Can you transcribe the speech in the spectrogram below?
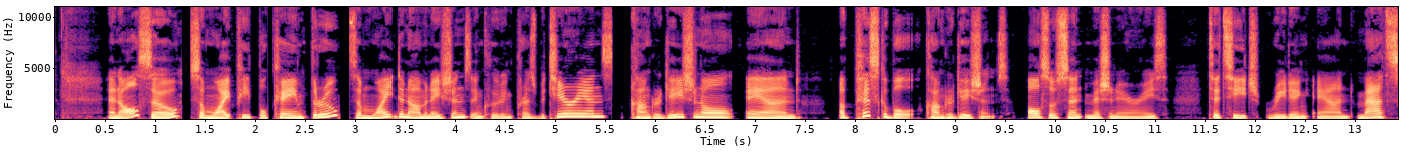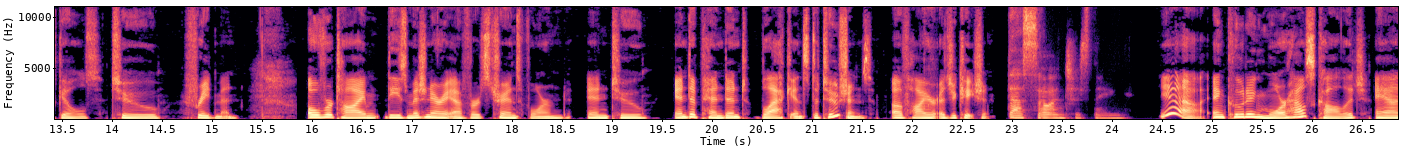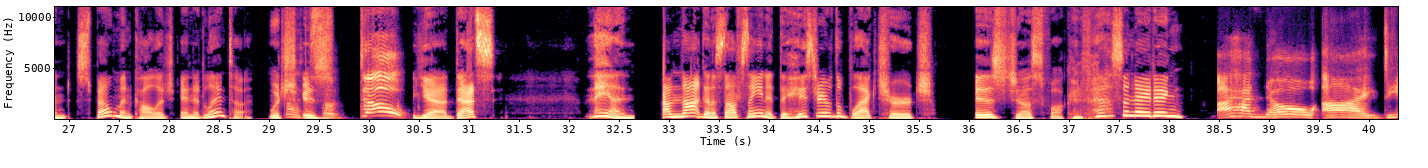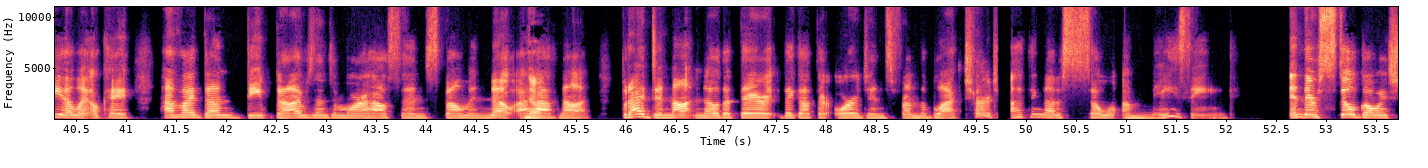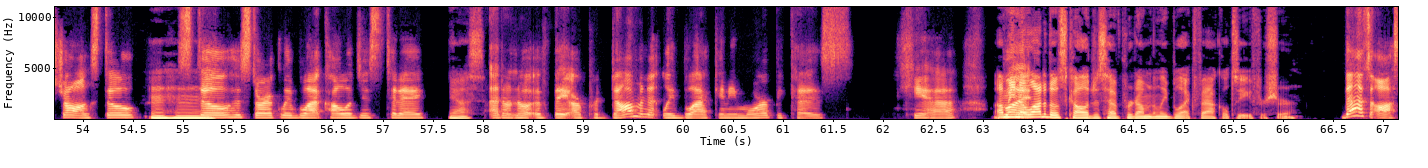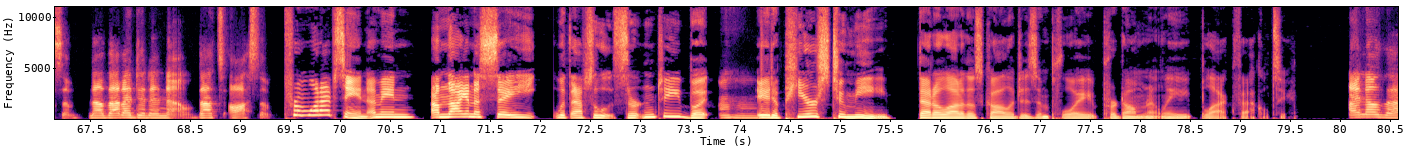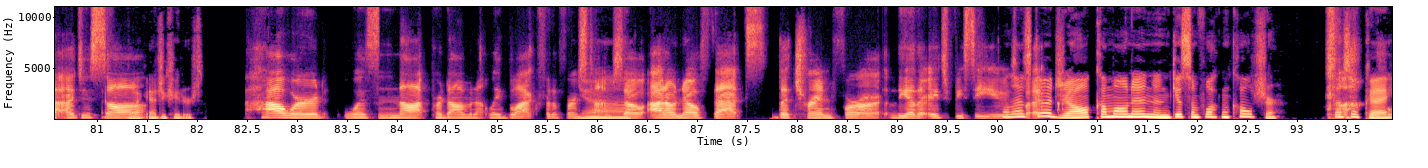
And also, some white people came through, some white denominations, including Presbyterians, Congregational, and Episcopal congregations, also sent missionaries to teach reading and math skills to freedmen. Over time, these missionary efforts transformed into independent black institutions of higher education. That's so interesting. Yeah, including Morehouse College and Spelman College in Atlanta, which That's is so dope. yeah, that's man, I'm not going to stop saying it. The history of the black church is just fucking fascinating. I had no idea. Like, okay, have I done deep dives into Morehouse and Spelman? No, I No. have not. But I did not know that they're they got their origins from the Black Church. I think that is so amazing. And they're still going strong, still Mhm. still historically black colleges today. Yes. I don't know if they are predominantly black anymore because yeah. I mean, a lot of those colleges have predominantly black faculty for sure. that's awesome. Now that I didn't know. That's awesome. From what I've seen, I mean, I'm not going to say with absolute certainty, but Mhm. it appears to me that a lot of those colleges employ predominantly black faculty, I know that I just saw black educators. Howard was not predominantly black for the first Yeah. time. So I don't know if that's the trend for the other HBCUs. Well, that's but- good, y'all. Come on in and get some fucking culture. That's okay.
